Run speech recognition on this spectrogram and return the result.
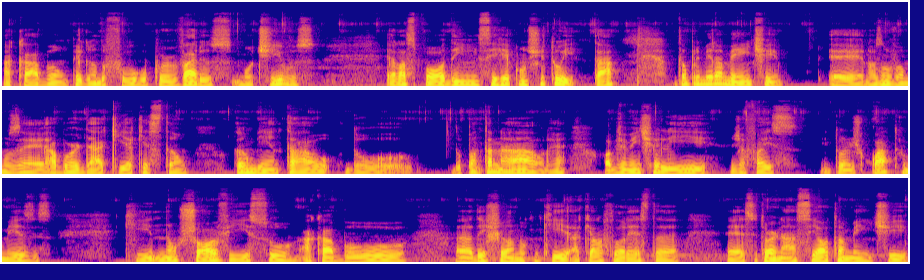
acabam pegando fogo por vários motivos, elas podem se reconstituir, tá? Então, primeiramente, é, nós não vamos é, abordar aqui a questão ambiental do, do Pantanal, né? Obviamente ali já faz em torno de quatro meses que não chove, isso acabou uh, deixando com que aquela floresta uh, se tornasse altamente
